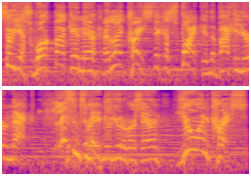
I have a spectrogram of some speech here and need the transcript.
So yes, walk back in there and let Crais stick a spike in the back of your neck. Listen to me. Brave new universe, Aeryn. You and Crais.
